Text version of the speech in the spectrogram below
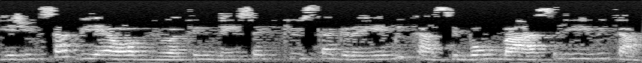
E a gente sabia, é óbvio, a tendência é que o Instagram ia imitar. Se bombasse, ele ia imitar.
